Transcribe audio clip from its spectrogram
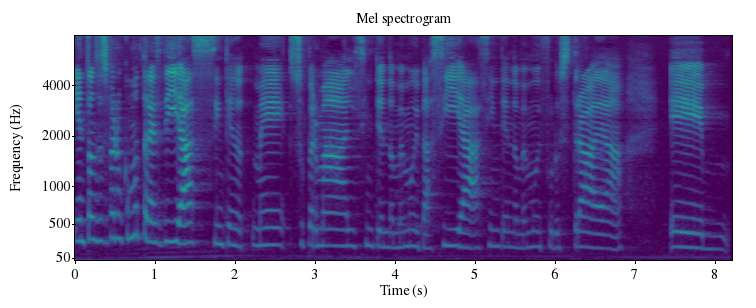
Y entonces fueron como tres días sintiéndome súper mal, sintiéndome muy vacía, sintiéndome muy frustrada, em,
